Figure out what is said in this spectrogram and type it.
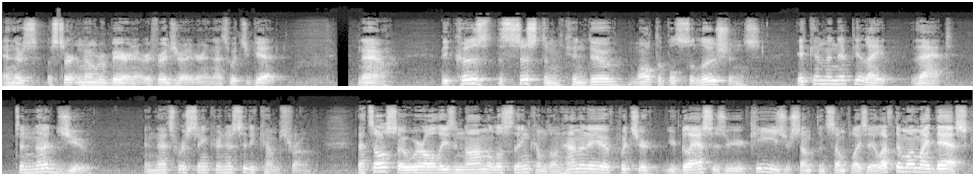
and there's a certain number of beer in that refrigerator, and that's what you get. Now, because the system can do multiple solutions, it can manipulate that to nudge you, and that's where synchronicity comes from. That's also where all these anomalous thing comes on. How many have put your, your glasses or your keys or something someplace? They left them on my desk.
